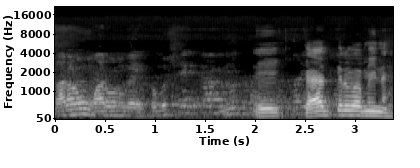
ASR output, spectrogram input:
કારણ હું મારવાનું કઈ ખબર? એ કાદ કરવા મહિના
